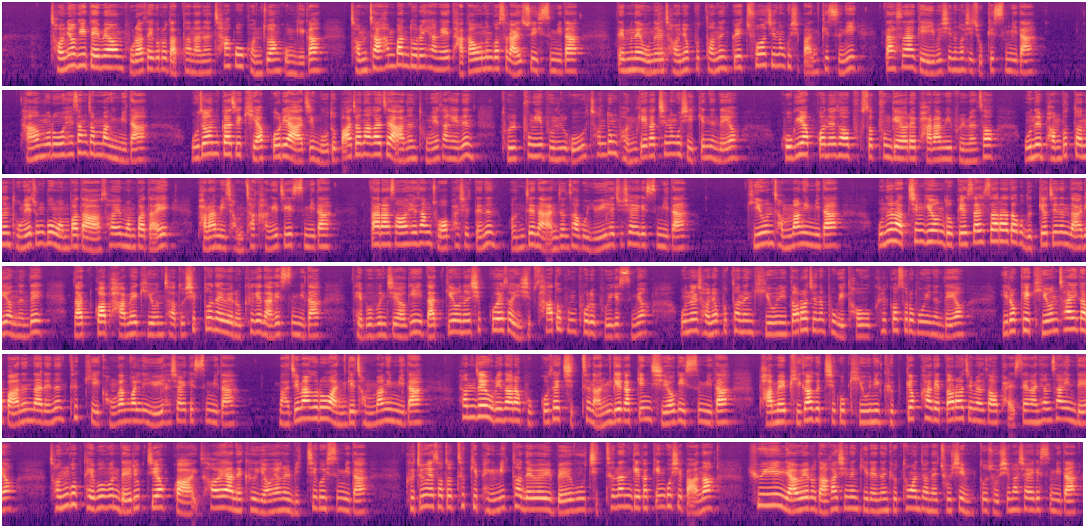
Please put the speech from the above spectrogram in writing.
저녁이 되면 보라색으로 나타나는 차고 건조한 공기가 점차 한반도를 향해 다가오는 것을 알 수 있습니다. 때문에 오늘 저녁부터는 꽤 추워지는 곳이 많겠으니 따스하게 입으시는 것이 좋겠습니다. 다음으로 해상 전망입니다. 오전까지 기압골이 아직 모두 빠져나가지 않은 동해상에는 돌풍이 불고 천둥 번개가 치는 곳이 있겠는데요. 고기압권에서 북서풍 계열의 바람이 불면서 오늘 밤부터는 동해 중부 먼바다, 서해 먼바다에 바람이 점차 강해지겠습니다. 따라서 해상 조업하실 때는 언제나 안전사고 유의해 주셔야겠습니다. 기온 전망입니다. 오늘 아침 기온도 꽤 쌀쌀하다고 느껴지는 날이었는데 낮과 밤의 기온차도 10도 내외로 크게 나겠습니다. 대부분 지역이 낮 기온은 19에서 24도 분포를 보이겠으며 오늘 저녁부터는 기온이 떨어지는 폭이 더욱 클 것으로 보이는데요. 이렇게 기온 차이가 많은 날에는 특히 건강관리 유의하셔야겠습니다. 마지막으로 안개 전망입니다. 현재 우리나라 곳곳에 짙은 안개가 낀 지역이 있습니다. 밤에 비가 그치고 기온이 급격하게 떨어지면서 발생한 현상인데요. 전국 대부분 내륙 지역과 서해안에 그 영향을 미치고 있습니다. 그 중에서도 특히 100m 내외의 매우 짙은 안개가 낀 곳이 많아 휴일 야외로 나가시는 길에는 교통안전에 조심 또 조심하셔야겠습니다.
